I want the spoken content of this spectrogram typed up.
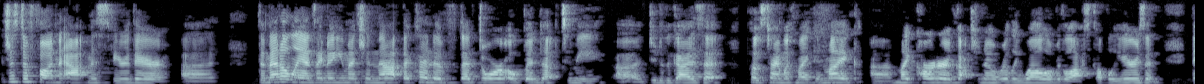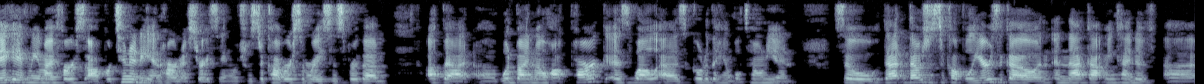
it's just a fun atmosphere there. Uh, the Meadowlands, I know you mentioned that, that kind of, that door opened up to me uh, due to the guys that post time with Mike and Mike. Uh, Mike Carter, I've got to know really well over the last couple years. And they gave me my first opportunity in harness racing, which was to cover some races for them up at uh, Woodbine Mohawk Park, as well as go to the Hambletonian. So that that was just a couple years ago, and, and that got me kind of uh,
